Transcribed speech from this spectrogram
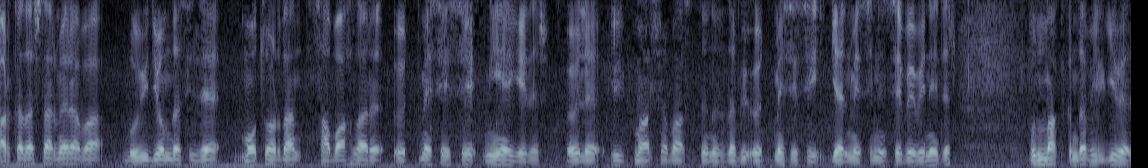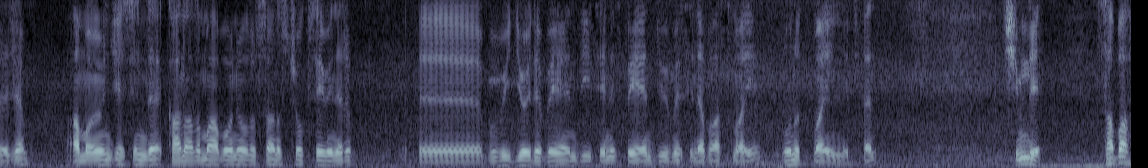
Arkadaşlar merhaba. Bu videomda size motordan sabahları ötme sesi niye gelir? Öyle ilk marşa bastığınızda bir ötme sesi gelmesinin sebebi nedir? Bunun hakkında bilgi vereceğim. Ama öncesinde kanalıma abone olursanız çok sevinirim. Ee, bu videoyu da beğendiyseniz beğen düğmesine basmayı unutmayın lütfen. Şimdi sabah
